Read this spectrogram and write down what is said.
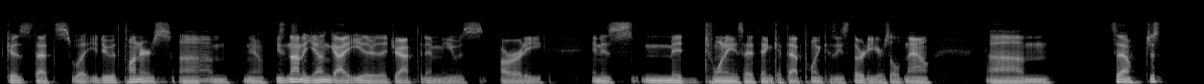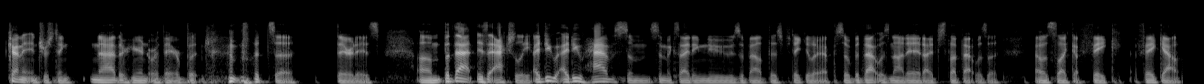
because that's what you do with punters. Um, you know, he's not a young guy either. They drafted him; he was already in his mid 20s, I think, at that point because he's 30 years old now. Um, so just kind of interesting. Neither here nor there, but but uh, there it is. Um, but that is actually I do I do have some some exciting news about this particular episode, but that was not it. I just thought that was a that was like a fake a fake out.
